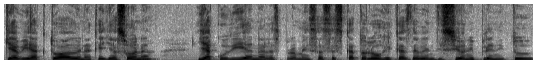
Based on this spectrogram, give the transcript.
que había actuado en aquella zona y acudían a las promesas escatológicas de bendición y plenitud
